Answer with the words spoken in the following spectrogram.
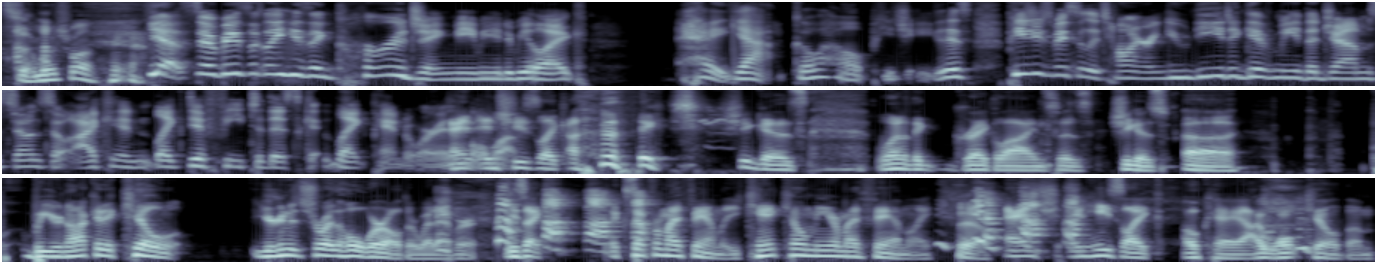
so much fun. yeah, so basically, he's encouraging Mimi to be like, hey, yeah, go help PG. This PG's basically telling her, you need to give me the gemstone so I can like defeat this like Pandora. And, blah, and she's like, I think she, she goes, one of the Greg lines says, she goes, uh, but you're not going to kill, you're going to destroy the whole world or whatever. He's like, except for my family. You can't kill me or my family. Yeah. And sh- and he's like, okay, I won't kill them.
